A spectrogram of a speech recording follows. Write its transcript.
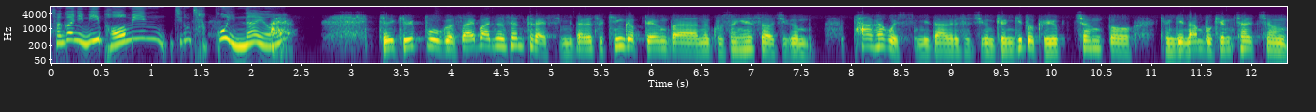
장관님, 이 범인 지금 잡고 있나요? 저희 교육부 그 사이버 안전센터가 있습니다. 그래서 긴급 대응반을 구성해서 지금 파악하고 있습니다. 그래서 지금 경기도 교육청 또 경기 남부 경찰청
